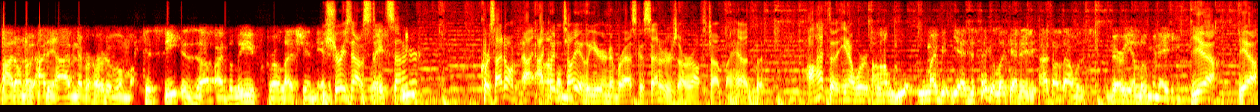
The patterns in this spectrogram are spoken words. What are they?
I don't know. I didn't, I've never heard of him. His seat is up, I believe, for election. You sure he's not a state senator? Of course, I don't. I, I couldn't Um, tell you who your Nebraska senators are off the top of my head, but I'll have to. You know, we're. Um, you you might be. Yeah, just take a look at it. I thought that was very illuminating. Yeah, yeah.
